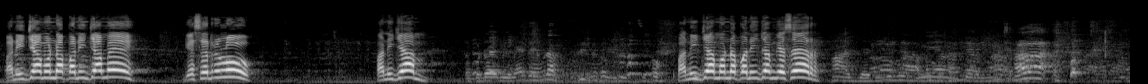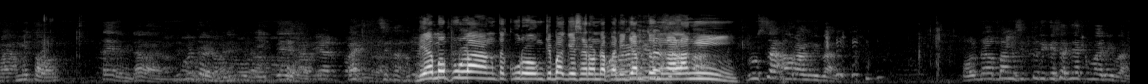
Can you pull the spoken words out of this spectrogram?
Pak Ninjam, mau ndak Pak Ninjam eh? Geser dulu. Pak Ninjam. Pak Ninjam, mau ndak Pak Ninjam geser? Hala. Dia mau pulang, tekurung. Coba geser Honda Pak Ninjam tuh menghalangi. Rusak orang nih Bang. Honda Bang situ digesernya kemari Bang.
